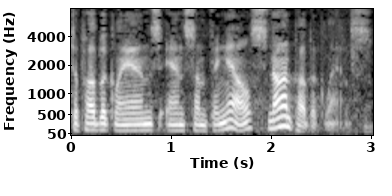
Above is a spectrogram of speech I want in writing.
to public lands and something else, non-public lands.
